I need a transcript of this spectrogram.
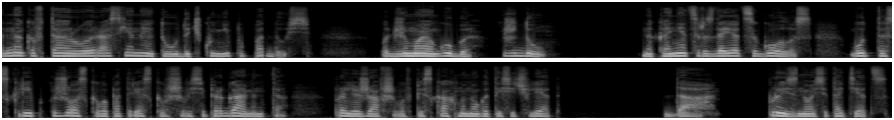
Однако второй раз я на эту удочку не попадусь. Поджимаю губы, жду. Наконец раздается голос, будто скрип жесткого потрескавшегося пергамента, пролежавшего в песках много тысяч лет. «Да», — произносит отец.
